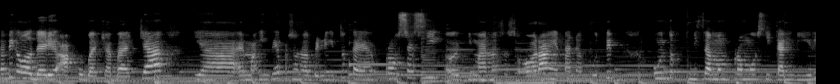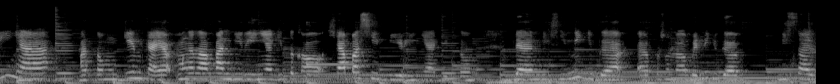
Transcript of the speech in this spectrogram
Tapi kalau dari aku baca-baca ya emang intinya personal branding itu kayak proses sih uh, gimana seseorang yang tanda kutip untuk bisa mempromosikan dirinya atau mungkin kayak mengenalkan dirinya gitu kalau siapa sih dirinya gitu. Dan di sini juga uh, personal branding juga bisa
